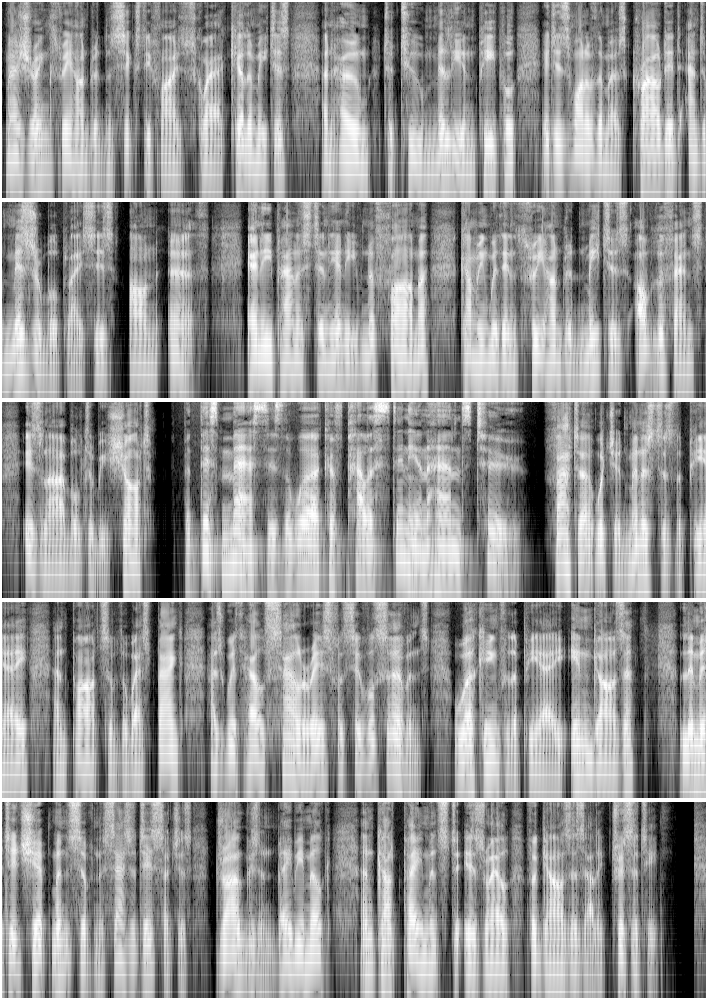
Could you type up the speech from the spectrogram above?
Measuring 365 square kilometres and home to 2 million people, it is one of the most crowded and miserable places on earth. Any Palestinian, even a farmer, coming within 300 metres of the fence is liable to be shot. But this mess is the work of Palestinian hands too. Fatah, which administers the PA and parts of the West Bank, has withheld salaries for civil servants working for the PA in Gaza, limited shipments of necessities such as drugs and baby milk, and cut payments to Israel for Gaza's electricity.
